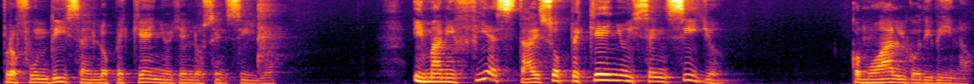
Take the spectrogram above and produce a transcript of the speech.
profundiza en lo pequeño y en lo sencillo. Y manifiesta eso pequeño y sencillo como algo divino.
